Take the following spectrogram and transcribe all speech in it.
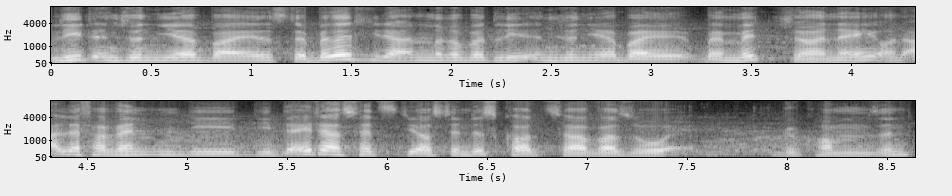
Lead Engineer bei Stability, der andere wird Lead Engineer bei, bei Midjourney und alle verwenden die, die Datasets, die aus dem Discord-Server so gekommen sind.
